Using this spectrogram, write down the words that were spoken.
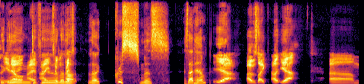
You know, beginning I- to I feel took- a I lot like Christmas. Is that him? yeah, I was like, uh, yeah, um,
